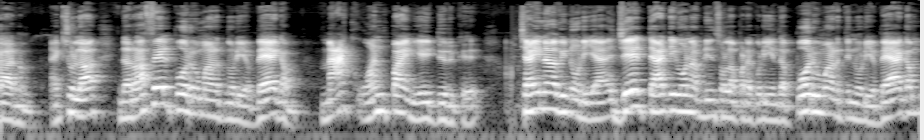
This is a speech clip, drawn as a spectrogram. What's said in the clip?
காரணம் ஆக்சுவலாக இந்த ரஃபேல் போர் விமானத்தினுடைய வேகம் மேக் ஒன் பாயிண்ட் எயிட் இருக்குது சைனாவினுடைய ஜே தேர்ட்டி ஒன் அப்படின்னு சொல்லப்படக்கூடிய இந்த போர் விமானத்தினுடைய வேகம்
